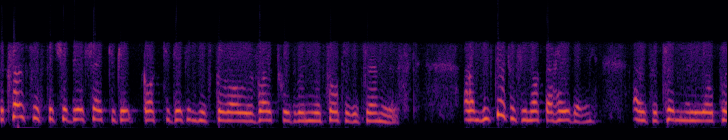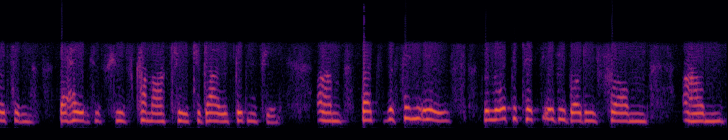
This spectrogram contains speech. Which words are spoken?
the closest that to get, got to getting his parole revoked was when he assaulted a journalist. Um, he's definitely not behaving as a terminally ill person behaves who's come out to, to die with dignity. Um, but the thing is, the law protects everybody from um,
